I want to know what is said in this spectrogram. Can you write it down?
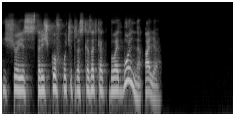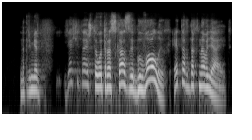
еще из старичков хочет рассказать, как бывает больно? Аля? Например, я считаю, что вот рассказы бывалых – это вдохновляет.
